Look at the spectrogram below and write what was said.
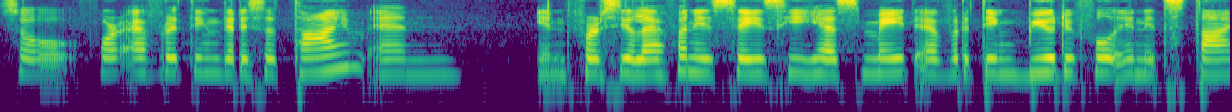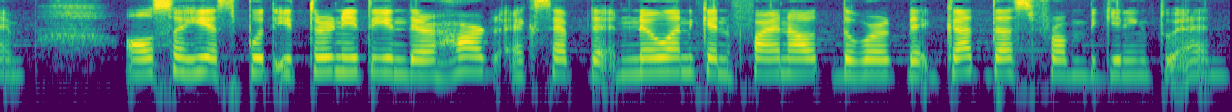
So for everything there is a time and in verse 11 it says he has made everything beautiful in its time. Also he has put eternity in their heart except that no one can find out the work that god does from beginning to end.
